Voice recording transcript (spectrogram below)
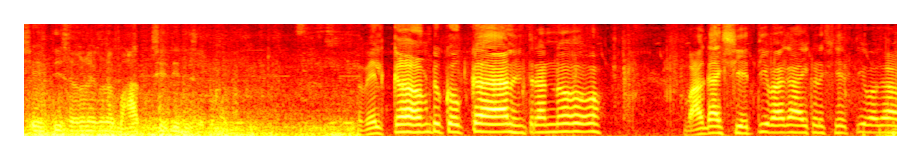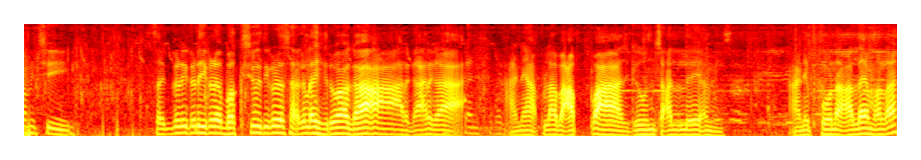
शेती सगळीकडे भात शेती दिसत वेलकम टू कोकण मित्रांनो. बघा शेती बघा इकडे शेती बघा आमची. सगळीकडे इकडे बक्षू तिकडे सगळा हिरवा गार गार गार आणि आपला बाप्पा घेऊन चाललोय आम्ही. आणि फोन आलाय मला.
